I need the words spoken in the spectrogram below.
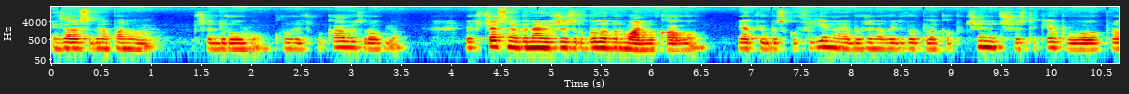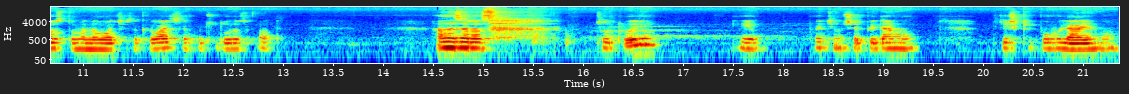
І зараз собі, напевно, ще другу кружечку кави зроблю. Якщо чесно, я би навіть вже зробила нормальну каву. Я п'ю без кофеїну, я би вже навіть випила капучино чи щось таке, бо просто в мене очі закриваються, я хочу дуже спати. Але зараз готую і потім ще підемо трішки погуляємо.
